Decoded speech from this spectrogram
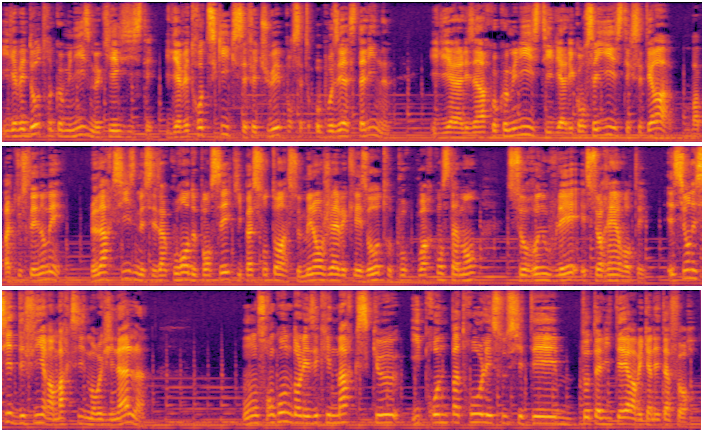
il y avait d'autres communismes qui existaient. Il y avait Trotsky qui s'est fait tuer pour s'être opposé à Staline. Il y a les anarcho-communistes, il y a les conseillistes, etc. On va pas tous les nommer. Le marxisme, c'est un courant de pensée qui passe son temps à se mélanger avec les autres pour pouvoir constamment se renouveler et se réinventer. Et si on essayait de définir un marxisme original, on se rend compte dans les écrits de Marx que il prône pas trop les sociétés totalitaires avec un état fort.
